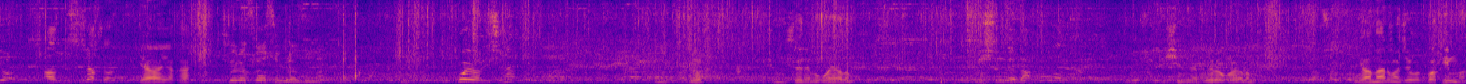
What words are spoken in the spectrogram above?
Yok az bir sıcak da. Ya yakar. Şöyle soğusun biraz bunlar. Koy içine. Dur. Şunu şöyle bir koyalım. İçinde de. Dur. Fişinle böyle koyalım. Yanar mı acaba? Bakayım mı?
